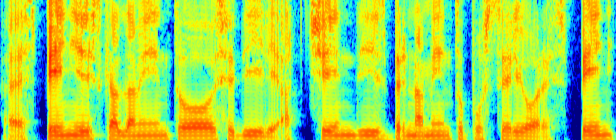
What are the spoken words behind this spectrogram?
eh, spegni riscaldamento sedile, accendi sbrenamento posteriore, spegni.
